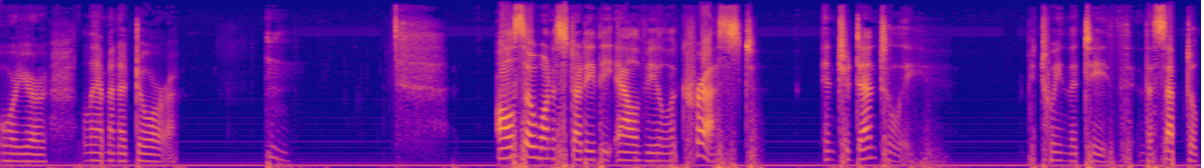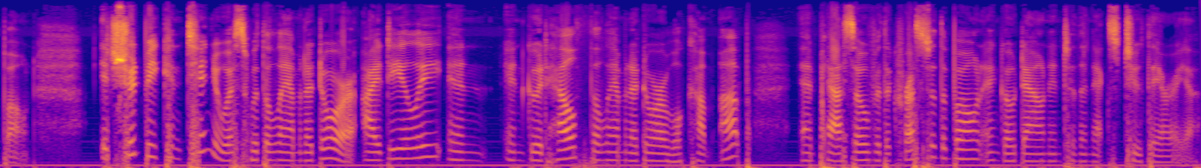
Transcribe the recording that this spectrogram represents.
or your lamina dura. also want to study the alveolar crest interdentally between the teeth, the septal bone. It should be continuous with the lamina dura. Ideally, in, in good health, the lamina dura will come up and pass over the crest of the bone and go down into the next tooth area.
